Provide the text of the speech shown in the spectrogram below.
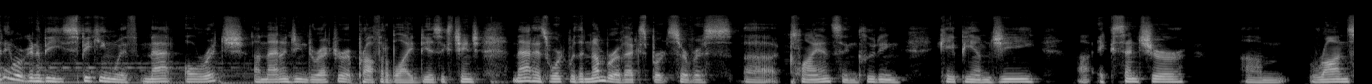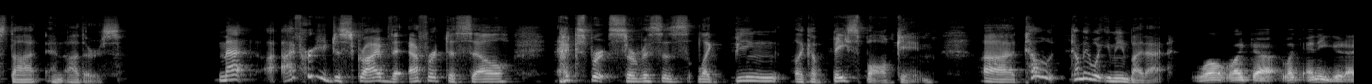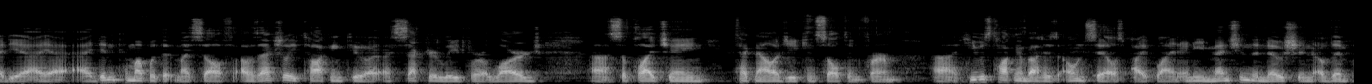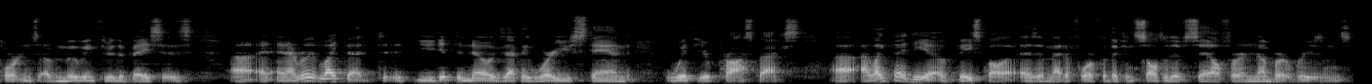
Today we're going to be speaking with Matt Ulrich, a managing director at Profitable Ideas Exchange. Matt has worked with a number of expert service uh, clients, including KPMG, uh, Accenture, um, Randstad, and others. Matt, I've heard you describe the effort to sell expert services like being like a baseball game. Uh, tell tell me what you mean by that. Well, like uh, like any good idea, I uh, I didn't come up with it myself. I was actually talking to a, a sector lead for a large uh, supply chain technology consulting firm. Uh, he was talking about his own sales pipeline, and he mentioned the notion of the importance of moving through the bases. Uh, and, and, I really like that. You get to know exactly where you stand with your prospects. Uh, I like the idea of baseball as a metaphor for the consultative sale for a number of reasons.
